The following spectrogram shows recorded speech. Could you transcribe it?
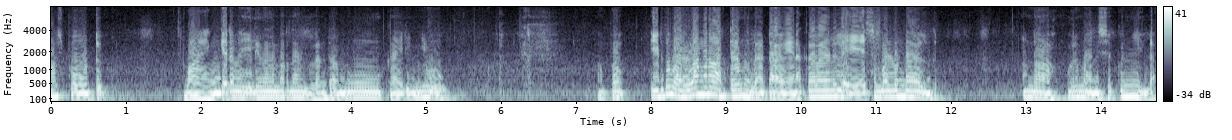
ആ സ്പോട്ട്. ഭയങ്കര വെയിൽ എന്നെല്ലാം പറഞ്ഞാൽ എന്റെ അമ്മൂ കരിഞ്ഞു പോവും. അപ്പം ഇവിടുത്തെ വെള്ളം അങ്ങനെ വറ്റാന്നില്ല കേട്ടാ. വേനൽക്കാലമായാലും ലേശം വെള്ളം ഉണ്ടാവലുണ്ട്. എന്താ ഒരു മനുഷ്യക്കുഞ്ഞില്ല.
